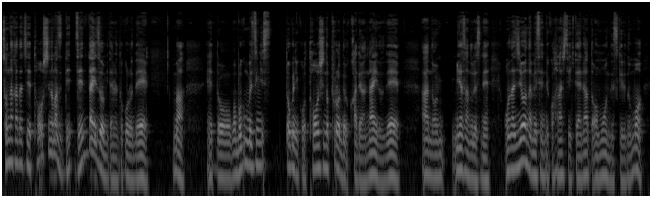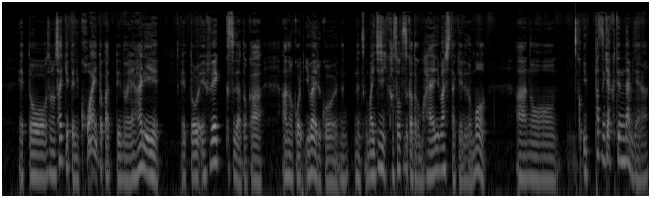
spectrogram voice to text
そんな形で投資のまずで全体像みたいなところで、まあ、えっ、と、まあ、僕も別に特にこう投資のプロとかではないので、あの、皆さんとですね、同じような目線でこう話していきたいなと思うんですけれども、えっと、そのさっき言ったように怖いとかっていうのはやはり、えっと、FX だとか、あの、こう、いわゆるこう、なんですか、まあ、一時期仮想通貨とかも流行りましたけれども、あの、こう一発逆転だみたいな、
